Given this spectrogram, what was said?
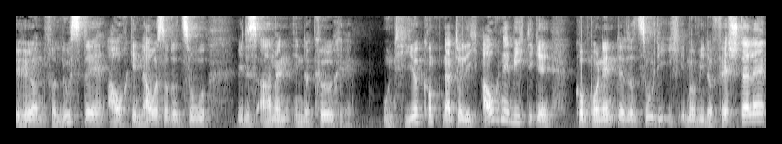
gehören Verluste auch genauso dazu wie das Amen in der Kirche. Und hier kommt natürlich auch eine wichtige Komponente dazu, die ich immer wieder feststelle,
